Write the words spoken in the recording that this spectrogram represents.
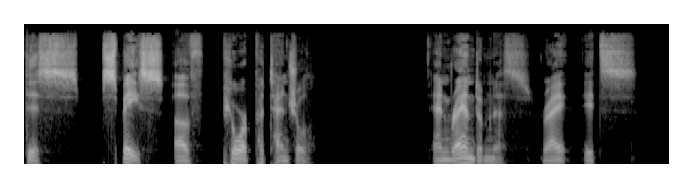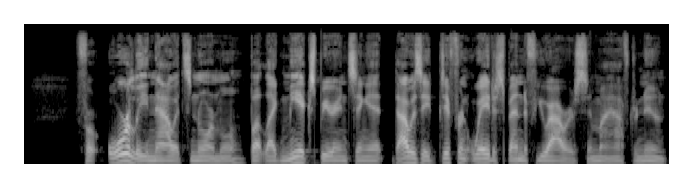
this space of pure potential and randomness, right? It's for Orly now it's normal, but like me experiencing it, that was a different way to spend a few hours in my afternoon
